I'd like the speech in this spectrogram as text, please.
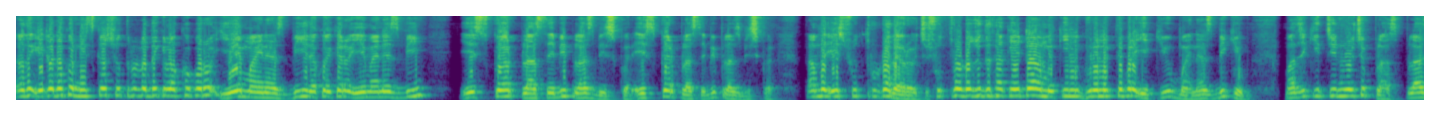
তাহলে এটা দেখো নিষ্কার সূত্রটা দেখে লক্ষ্য করো এ মাইনাস বি দেখো এখানে a minus b a square plus a b plus b square a square plus a b plus b square তাহলে এই সূত্রটা দেওয়া রয়েছে। সূত্রটা যদি থাকে এটা আমি কি ঘুরে লিখতে পারি? A cube minus b cube মাঝে কি চিহ্ন রয়েছে? প্লাস প্লাস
